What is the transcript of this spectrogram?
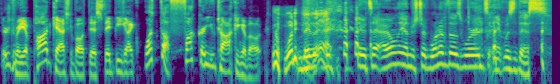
there's going to be a podcast about this they'd be like what the fuck are you talking about what is They, that? would- they would say, I only understood one of those words, and it was this.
